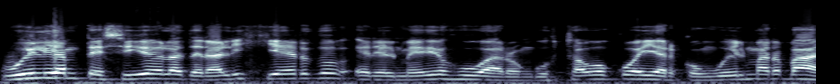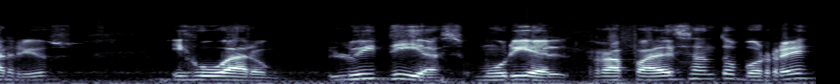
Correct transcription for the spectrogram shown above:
William Tecillo de lateral izquierdo, en el medio jugaron Gustavo Cuellar con Wilmar Barrios y jugaron Luis Díaz, Muriel, Rafael Santos Borré,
